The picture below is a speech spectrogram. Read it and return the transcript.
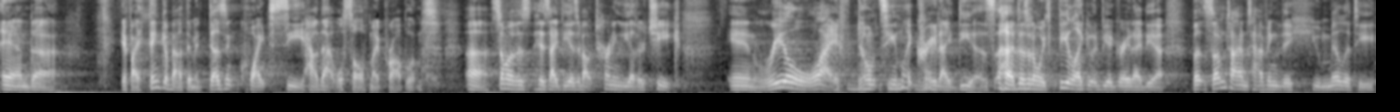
and uh, if I think about them, it doesn't quite see how that will solve my problems. Uh, some of his, his ideas about turning the other cheek in real life don't seem like great ideas. It doesn't always feel like it would be a great idea. But sometimes having the humility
